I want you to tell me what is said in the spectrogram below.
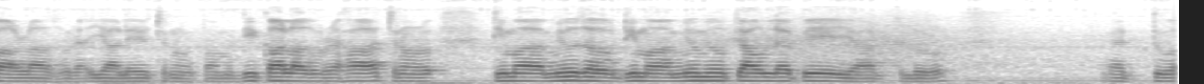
color ဆိုတဲ့အရာလေးကျွန်တော်တို့ပါမယ်ဒီ color ဆိုတဲ့ဟာကျွန်တော်တို့ဒီမှာမျိုးစုံဒီမှာမျိုးမျိုးပြောင်းလဲပေးရဒီလိုအဲသူက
